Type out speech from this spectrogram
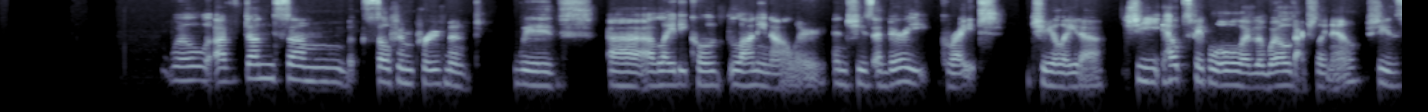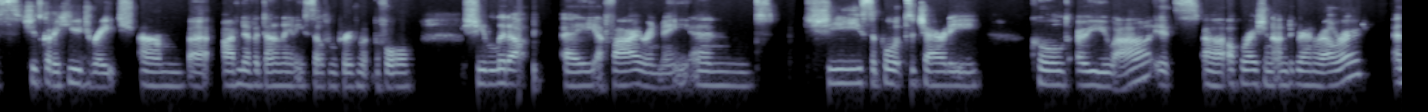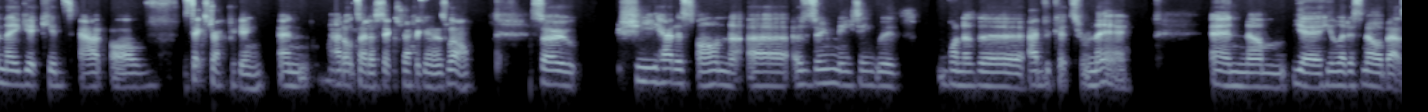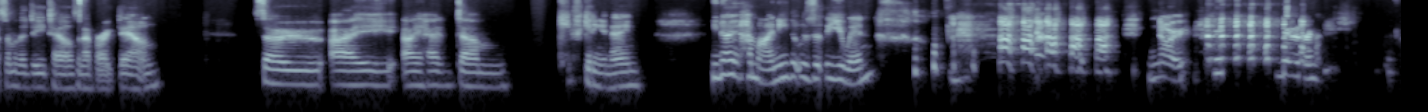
Well, I've done some self improvement with uh, a lady called Lani Nalu, and she's a very great cheerleader. She helps people all over the world actually now. She's she's got a huge reach, um, but I've never done any self improvement before. She lit up a, a fire in me, and she supports a charity called OUR. It's uh, Operation Underground Railroad, and they get kids out of sex trafficking and adults out of sex trafficking as well. So she had us on a, a Zoom meeting with one of the advocates from there. And um, yeah, he let us know about some of the details and I broke down. So I I had um keep forgetting her name. You know Hermione that was at the UN? no.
